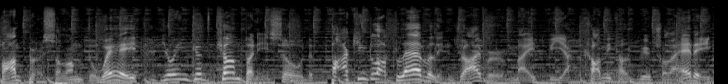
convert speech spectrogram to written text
bumpers along the way, you're in good company, so the parking lot level in Driver might be a comical virtual headache,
